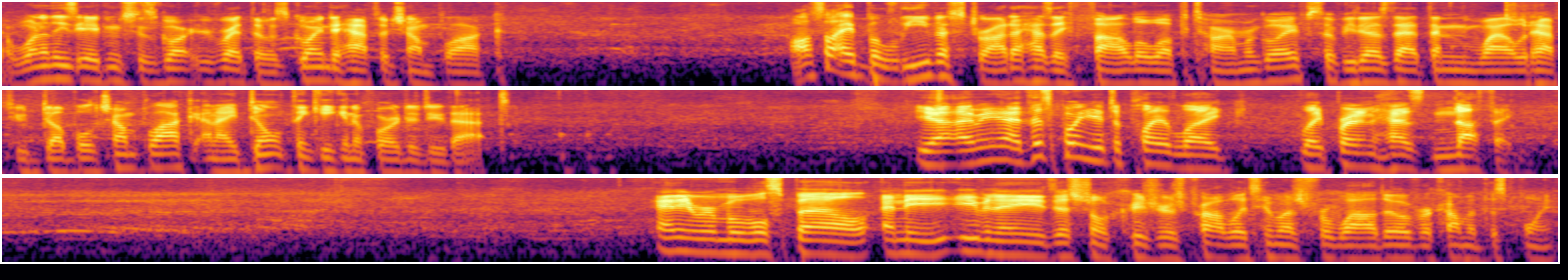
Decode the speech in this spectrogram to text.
Yeah, one of these agents is going, you're right though, is going to have to chump block. Also, I believe Estrada has a follow-up Tarmogoyf, so if he does that, then Weil would have to double chump block, and I don't think he can afford to do that. Yeah, I mean, at this point, you have to play like like Brennan has nothing. Any removal spell, any even any additional creature is probably too much for Weil to overcome at this point.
